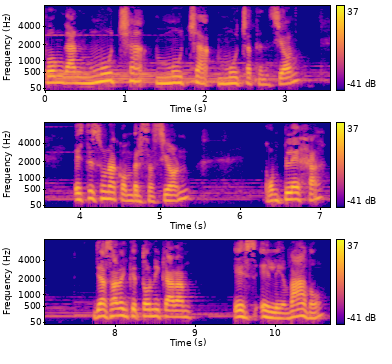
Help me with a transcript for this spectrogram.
pongan mucha, mucha, mucha atención. Esta es una conversación compleja. Ya saben que Tony Karam es elevado,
